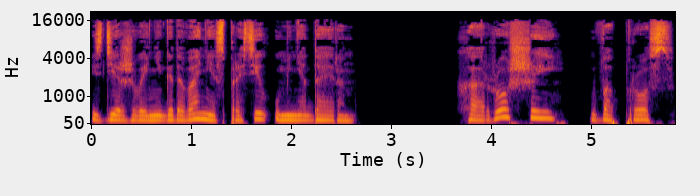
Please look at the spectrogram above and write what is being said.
Сдерживая негодование, спросил у меня Дайрон. «Хороший вопрос».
